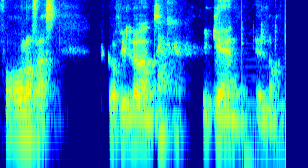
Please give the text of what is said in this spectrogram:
for all of us because we learned again a lot.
